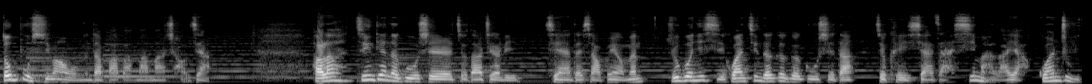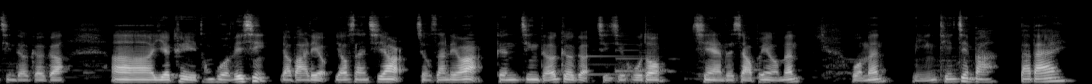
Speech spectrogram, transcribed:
都不希望我们的爸爸妈妈吵架。好了，今天的故事就到这里。亲爱的小朋友们，如果你喜欢金德哥哥故事的，就可以下载喜马拉雅，关注金德哥哥，啊，也可以通过微信幺八六幺三七二九三六二跟金德哥哥进行互动。亲爱的小朋友们，我们明天见吧，拜拜。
